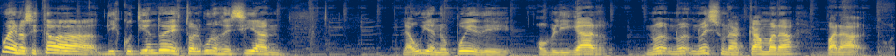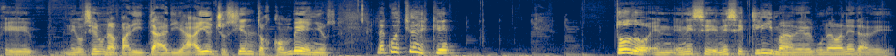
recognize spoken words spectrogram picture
Bueno, se estaba discutiendo esto. Algunos decían: La UIA no puede obligar, no, es una cámara para eh, negociar una paritaria. Hay 800 convenios. La cuestión es que todo en, en ese, en ese clima de alguna manera de,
